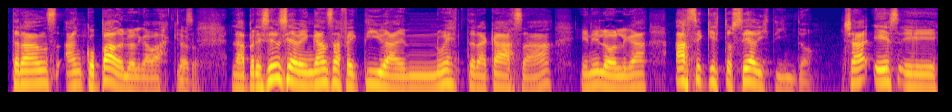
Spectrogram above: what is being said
trans han copado el Olga Vázquez. Claro. La presencia de venganza afectiva en nuestra casa, en el Olga, hace que esto sea distinto. Ya es, eh,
